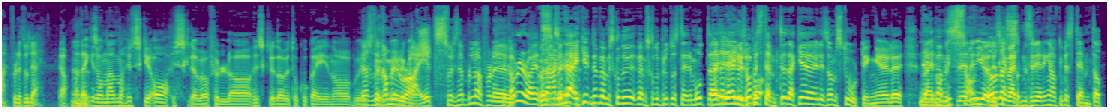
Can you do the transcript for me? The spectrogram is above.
Nei, for det trodde jeg. Ja, men det er ikke sånn at man husker å, husker du da vi var fulle, og husker du da vi tok kokain og Ja, så det kan bli riots, for eksempel? Da, for det, Det kan bli riots, Men er men det er ikke, det- hvem, skal du, hvem skal du protestere mot? Det Nei, er, det er det det jeg er lurer på. det. Det er ikke liksom Stortinget eller Nei, det er bare verdens, sånn. den Ja, jødiske det er så- verdensregjeringen har ikke bestemt at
